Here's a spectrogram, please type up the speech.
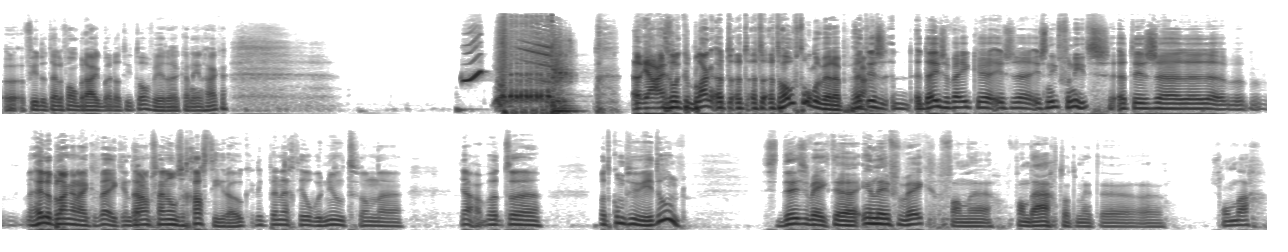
via de telefoon bereikbaar dat hij toch weer kan inhaken. Ja, eigenlijk het, belang, het, het, het, het hoofdonderwerp. Het is, deze week is, is niet voor niets. Het is... Een hele belangrijke week. En daarom zijn onze gasten hier ook. En ik ben echt heel benieuwd van... ja, wat, wat komt u hier doen? Is deze week de inleverweek van eh, vandaag tot en met eh, zondag.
